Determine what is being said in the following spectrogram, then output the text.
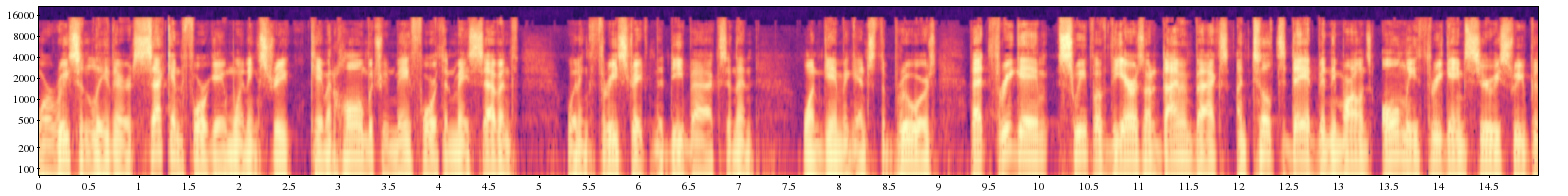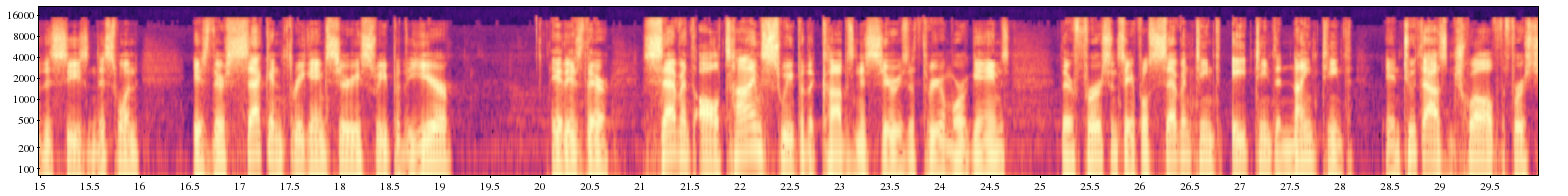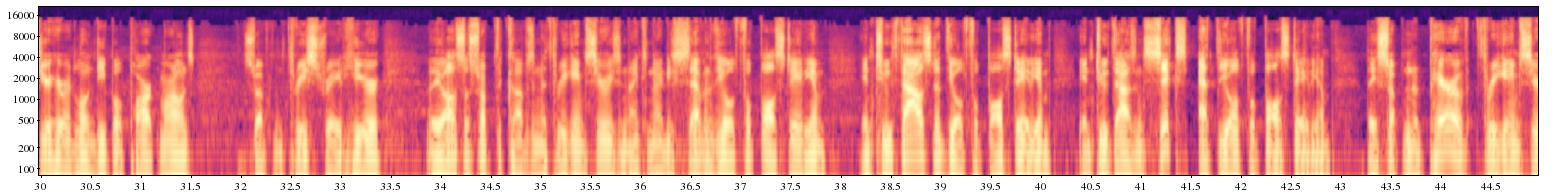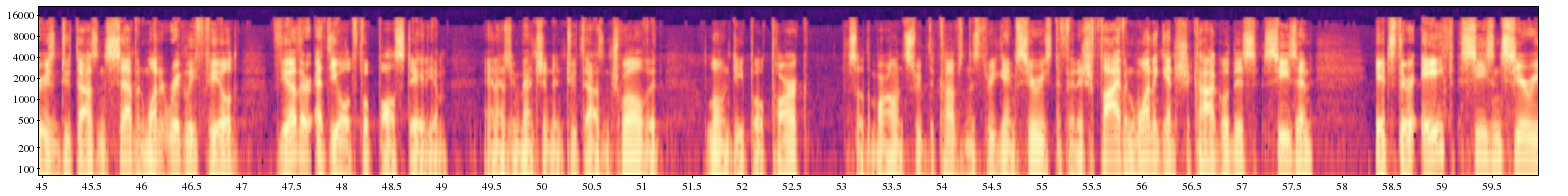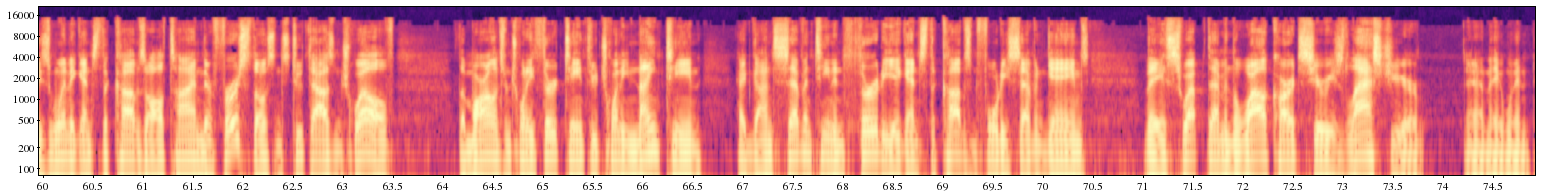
More recently, their second four game winning streak came at home between May 4th and May 7th, winning three straight from the D backs and then one game against the Brewers. That three game sweep of the Arizona Diamondbacks until today had been the Marlins' only three game series sweep of the season. This one is their second three game series sweep of the year. It is their seventh all time sweep of the Cubs in a series of three or more games. Their first since April 17th, 18th, and 19th in 2012, the first year here at loanDepot Park, Marlins swept them three straight here. They also swept the Cubs in a three game series in 1997 at the old football stadium, in 2000 at the old football stadium, in 2006 at the old football stadium. They swept in a pair of three game series in 2007, one at Wrigley Field, the other at the old football stadium, and as we mentioned in 2012 at loanDepot Park. So the Marlins sweep the Cubs in this three game series to finish 5 and 1 against Chicago this season. It's their eighth season series win against the Cubs all time. Their first, though, since 2012. The Marlins from 2013 through 2019 had gone 17 and 30 against the Cubs in 47 games. They swept them in the wild card series last year, and they win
